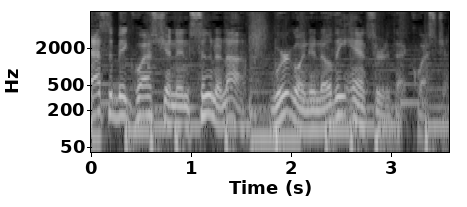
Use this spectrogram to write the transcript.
That's the big question, and soon enough, we're going to know the answer to that question.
